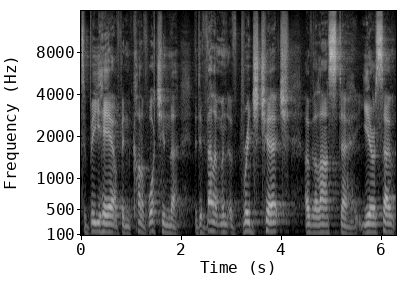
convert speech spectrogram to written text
to be here. I've been kind of watching the, the development of Bridge Church over the last uh, year or so.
